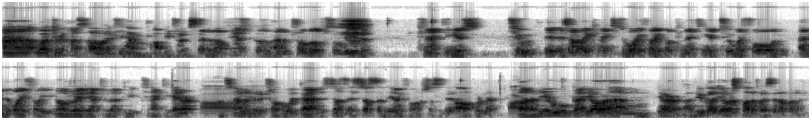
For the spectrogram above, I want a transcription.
Uh, well, to be honest, no, I actually haven't properly tried to set it up yet because I'm having trouble for some reason connecting it to. It, it's not like connected to Wi-Fi, but connecting it to my phone and the Wi-Fi. You know the way they have to like connect together. I'm Oh, having a bit of trouble with that. It's just it's just on the iPhone. It's just a bit awkward. Like. Alright. But have you got your um your have you got your Spotify set up on it?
